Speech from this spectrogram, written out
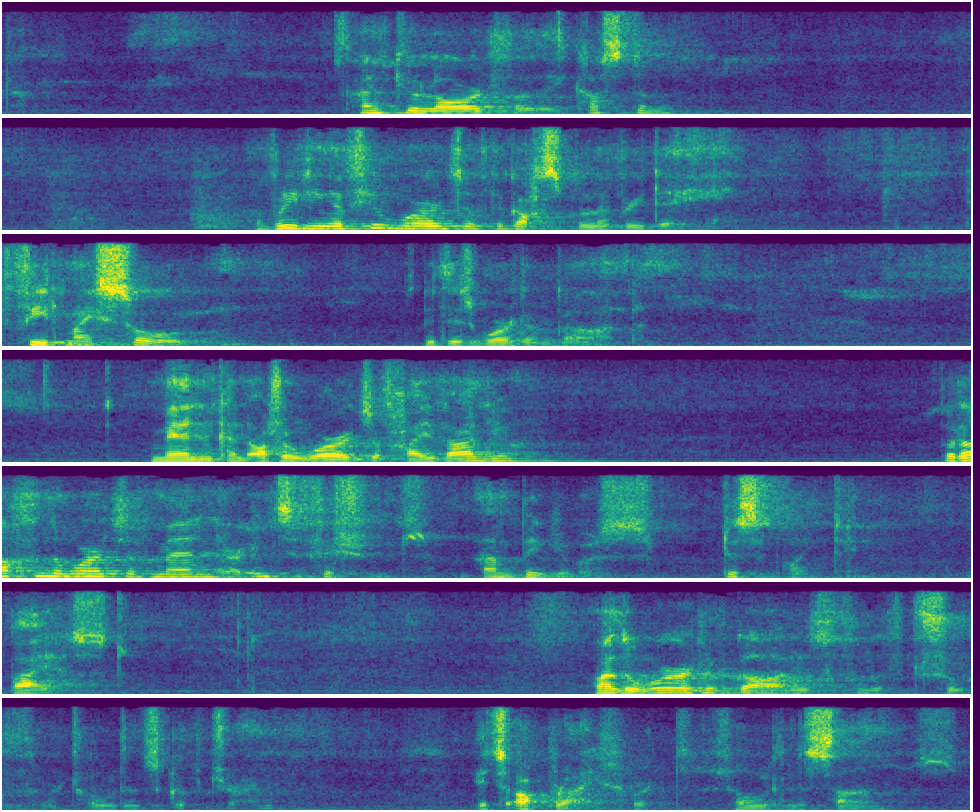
Thank you, Lord, for the custom of reading a few words of the gospel every day. Feed my soul with this word of God. Men can utter words of high value, but often the words of men are insufficient, ambiguous, disappointing, biased. While the Word of God is full of truth, we're told in Scripture. It's upright, we're told in the Psalms.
